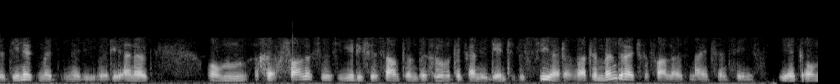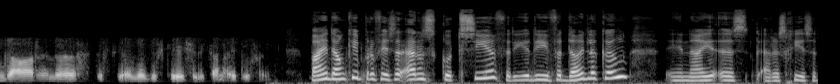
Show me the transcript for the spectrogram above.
bedien het met met die met die inhoud om gevalle soos hierdie se Santon begroot te kan identifiseer wat 'n minderheidsgeval is my insiens net om daar hulle hulle diskresie te kan uitoefen. Baie dankie professor Ernst Kotse vir hierdie verduideliking en hy is RSG se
